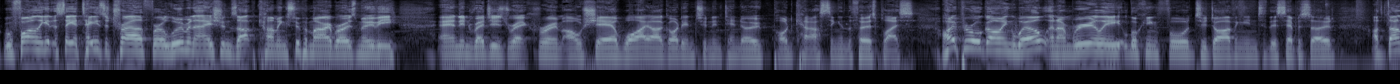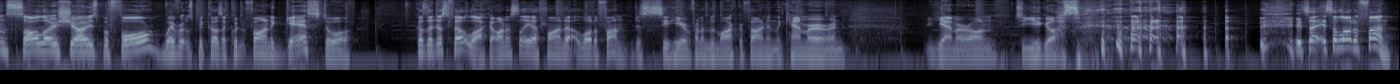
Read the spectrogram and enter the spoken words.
We'll finally get to see a teaser trailer for Illumination's upcoming Super Mario Bros. movie. And in Reggie's Rec Room, I'll share why I got into Nintendo podcasting in the first place. I hope you're all going well, and I'm really looking forward to diving into this episode. I've done solo shows before, whether it was because I couldn't find a guest or because I just felt like it. Honestly, I find it a lot of fun just to sit here in front of the microphone and the camera and yammer on to you guys. it's a it's a lot of fun.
